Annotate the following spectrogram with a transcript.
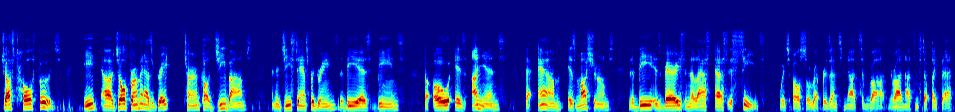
just whole foods. Eat, uh, Joel Fuhrman has a great term called G bombs, and the G stands for greens, the B is beans, the O is onions, the M is mushrooms, the B is berries, and the last S is seeds which also represents nuts and raw, raw nuts and stuff like that.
